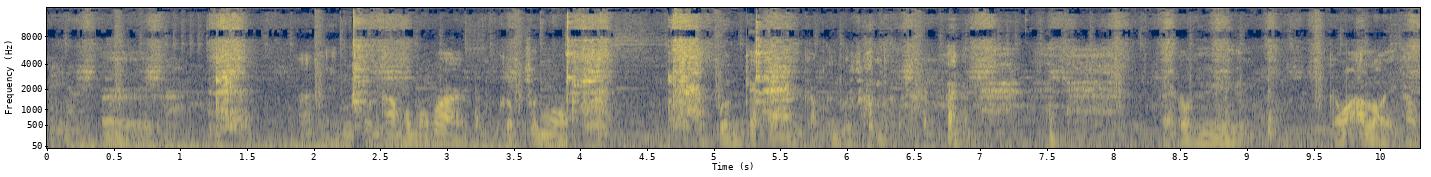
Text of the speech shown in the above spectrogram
เลยนะเอเห็นคนทำเขาบอกว่าเกือบชั่วโมงเปลืองแก๊สนิดนึงครับท่านผู้ชม แต่ก็คือก็ว่าอร่อยครับ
